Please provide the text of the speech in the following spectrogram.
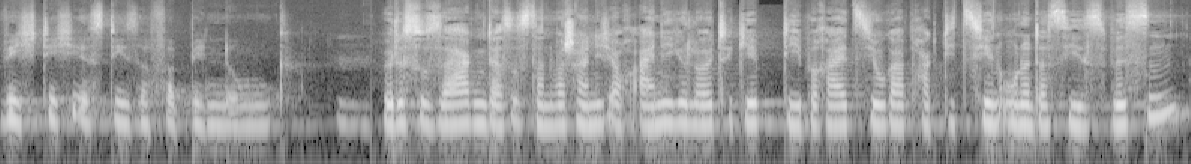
Wichtig ist diese Verbindung. Würdest du sagen, dass es dann wahrscheinlich auch einige Leute gibt, die bereits Yoga praktizieren, ohne dass sie es wissen?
